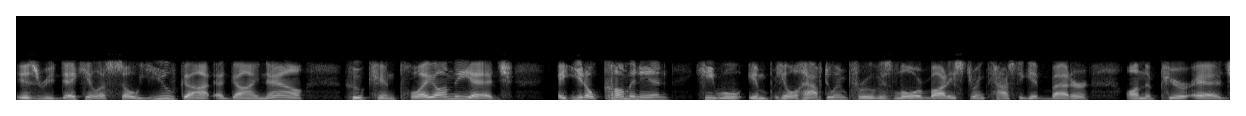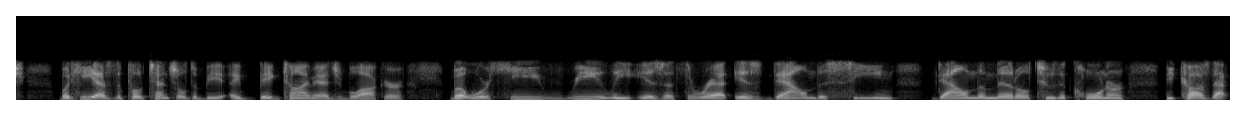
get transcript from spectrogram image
is ridiculous. So you've got a guy now who can play on the edge. Uh, you know, coming in, he will he'll have to improve. His lower body strength has to get better on the pure edge, but he has the potential to be a big time edge blocker. But where he really is a threat is down the seam down the middle to the corner because that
